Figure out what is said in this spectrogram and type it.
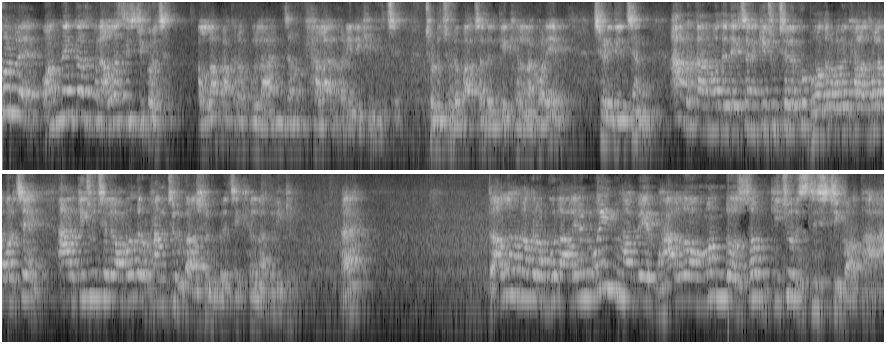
করলে অন্যায় কাজ করলে আল্লাহ সৃষ্টি করেছেন। আল্লাহ পাকরাবুল আলম যেন খেলা ঘরে দেখিয়ে দিচ্ছে ছোট ছোট বাচ্চাদেরকে খেলনা ঘরে ছেড়ে দিয়েছেন। আর তার মধ্যে দেখছেন কিছু ছেলে খুব ভদ্রভাবে খেলাধুলা করছে, আর কিছু ছেলে অভদ্র ভাঙচুর করা শুরু করেছে খেলনাগুলিকে হ্যাঁ? তো আল্লাহ রব্বুল আলম ওইভাবে ভালো, মন্দ সব কিছুর সৃষ্টিকর্তা।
